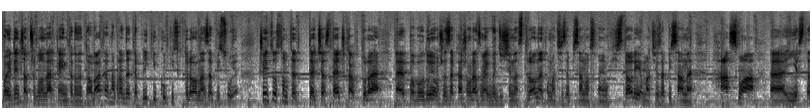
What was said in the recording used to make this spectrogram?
pojedyncza przeglądarka internetowa, tak naprawdę te pliki cookies, które ona zapisuje. Czyli to są te, te ciasteczka, które e, powodują, że za każdym razem jak wejdziecie na stronę, to macie zapisaną swoją historię, macie zapisane hasła, e, jest, ta,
